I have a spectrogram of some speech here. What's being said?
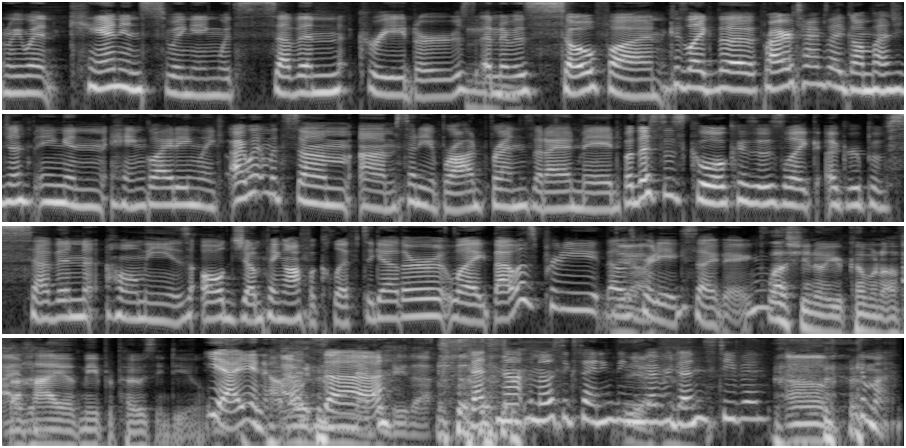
when we went canyon swinging with seven creators, and it Mm. was so fun. Cause like the prior times I'd gone bungee jumping and hang gliding, like I went with some um, study abroad friends that I had made, but this is cool because it was like a group of seven homies all jumping off a cliff together. Like that was pretty. That was Yeah. pretty exciting. Plus, you know, you're coming off the would- high of me proposing to you. Yeah, you know, I would that's uh never do that. that's not the most exciting thing you've ever done, Steven. um, Come on.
